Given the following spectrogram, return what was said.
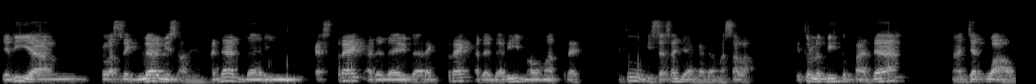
jadi yang kelas reguler misalnya, ada dari fast track, ada dari direct track, ada dari normal track. Itu bisa saja, nggak ada masalah. Itu lebih kepada uh, jadwal,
